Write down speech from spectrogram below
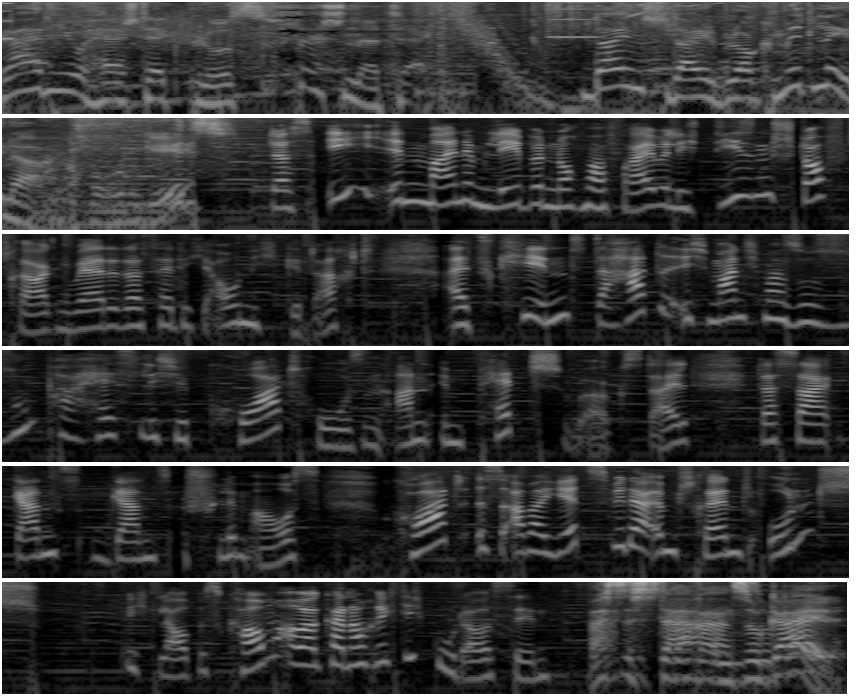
Radio Hashtag Plus Fashion Attack. Dein Style-Blog mit Lena. Worum geht's? Dass ich in meinem Leben nochmal freiwillig diesen Stoff tragen werde, das hätte ich auch nicht gedacht. Als Kind, da hatte ich manchmal so super hässliche Kordhosen an im Patchwork-Style. Das sah ganz, ganz schlimm aus. Kord ist aber jetzt wieder im Trend und ich glaube es kaum, aber kann auch richtig gut aussehen. Was ist daran so geil?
